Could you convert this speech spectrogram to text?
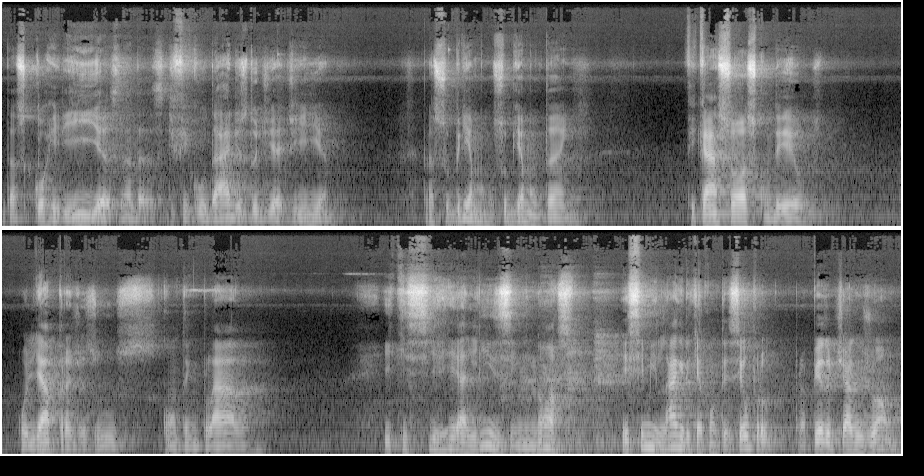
das correrias, né, das dificuldades do dia a dia, para subir a, subir a montanha, ficar sós com Deus, olhar para Jesus, contemplá-lo e que se realize em nós esse milagre que aconteceu para Pedro, Tiago e João.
